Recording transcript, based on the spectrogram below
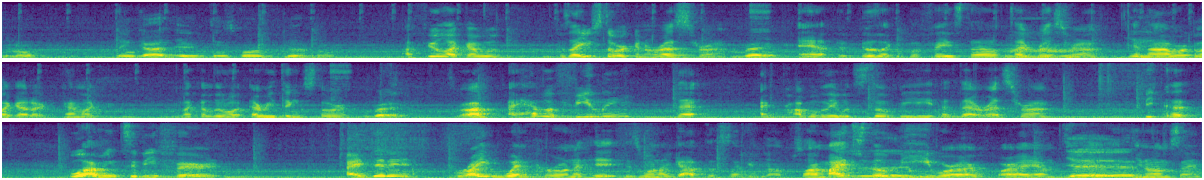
you know, thank God everything's going good, bro. I feel like I would, because I used to work in a restaurant. Right. and it was like a buffet style type Mm, restaurant, yeah. and now I work like at a kind of like like a little everything store. Right. So I'm, I have a feeling that I probably would still be at that restaurant because, well, I mean to be fair, I didn't right when Corona hit is when I got the second job, so I might still be where I where I am. Yeah, today. yeah, yeah. you know what I'm saying?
